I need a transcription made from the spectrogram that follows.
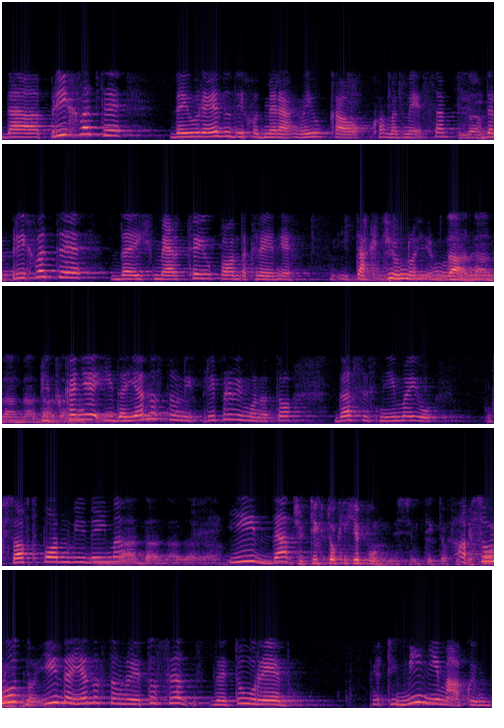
Da prihvate da je u redu da ih odmeravaju kao komad mesa, da, da prihvate da ih merkaju, pa onda krene i taktilno je ovo da, da, da, da, pipkanje da, da, da. i da jednostavno ih pripremimo na to da se snimaju soft porn videima. Da, da, da, da. da. I da... Znači, TikTok ih je pun, mislim, TikTok ih je pun. Apsolutno. I da jednostavno je to sve, da je to u redu. Znači, mi njima, ako im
